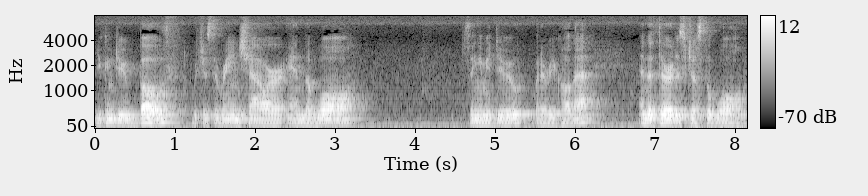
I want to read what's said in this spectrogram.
You can do both, which is the rain shower and the wall thingy-me-do, whatever you call that. And the third is just the wall.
